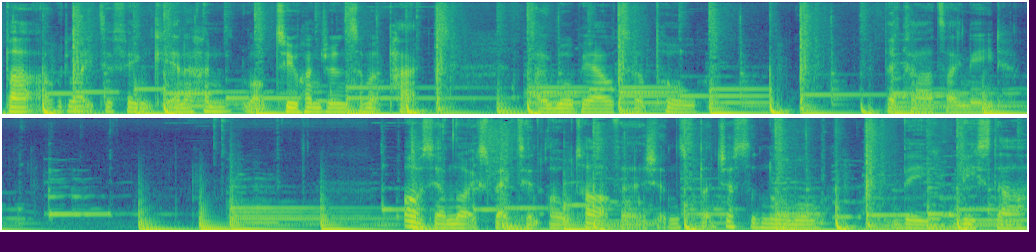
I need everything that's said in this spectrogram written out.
But I would like to think in a hundred, well, 200 and some packs, I will be able to pull the cards I need. Obviously, I'm not expecting old art versions, but just a normal V V Star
